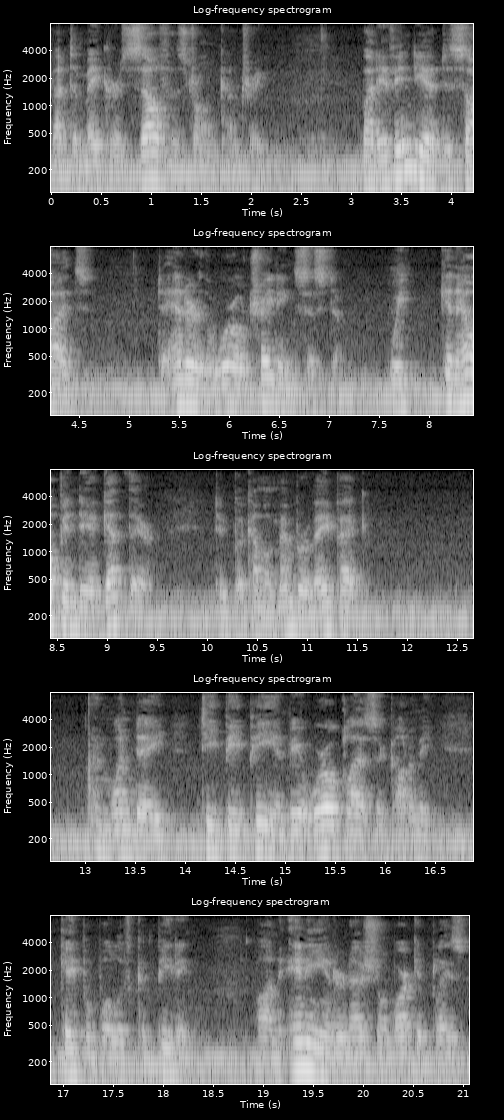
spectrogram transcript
got to make herself a strong country. But if India decides to enter the world trading system, we can help India get there to become a member of APEC and one day TPP and be a world class economy capable of competing on any international marketplace,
